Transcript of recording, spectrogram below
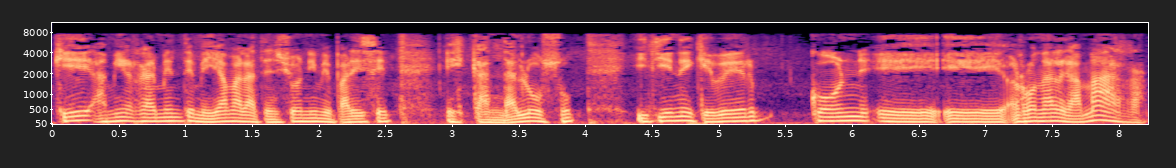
que a mí realmente me llama la atención y me parece escandaloso y tiene que ver con eh, eh, Ronald Gamarra.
